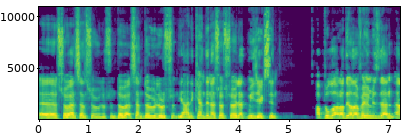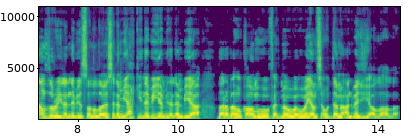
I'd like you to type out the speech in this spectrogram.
e, söversen sövülürsün, döversen dövülürsün. Yani kendine söz söyletmeyeceksin. Abdullah radıyallahu anh efendimizden enzuru ile nebi sallallahu aleyhi ve sellem yahki nebiyye minel enbiya darabehu kavmuhu fedmehu ve huve yemsehu deme an vecihi Allah Allah.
